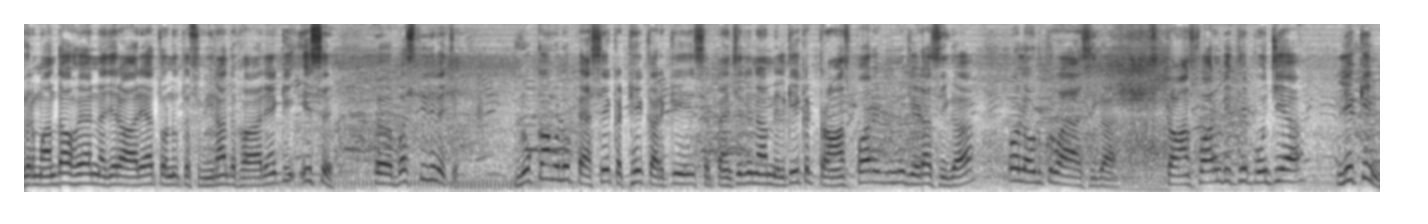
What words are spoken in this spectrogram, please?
ਗਰਮਾਂਦਾ ਹੋਇਆ ਨਜ਼ਰ ਆ ਰਿਹਾ, ਤੁਹਾਨੂੰ ਤਸਵੀਰਾਂ ਦਿਖਾ ਰਹੇ ਹਾਂ ਕਿ ਇਸ ਬਸਤੀ ਦੇ ਵਿੱਚ ਲੋਕਾਂ ਵੱਲੋਂ ਪੈਸੇ ਇਕੱਠੇ ਕਰਕੇ ਸਰਪੰਚ ਦੇ ਨਾਲ ਮਿਲ ਕੇ ਇੱਕ ਟਰਾਂਸਫਾਰਮ ਨੂੰ ਜਿਹੜਾ ਸੀਗਾ ਉਹ ਅਲਾਉਡ ਕਰਵਾਇਆ ਸੀਗਾ। ਟਰਾਂਸਫਾਰਮ ਵੀ ਇੱਥੇ ਪਹੁੰਚਿਆ, ਲੇਕਿਨ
